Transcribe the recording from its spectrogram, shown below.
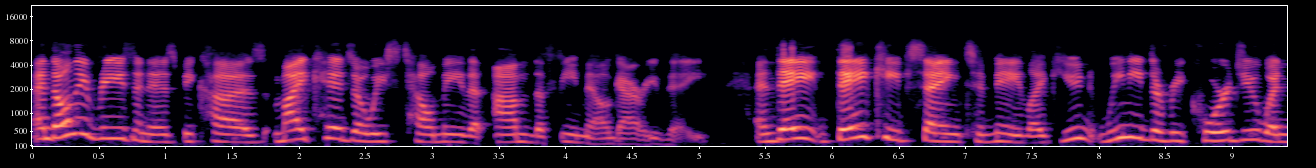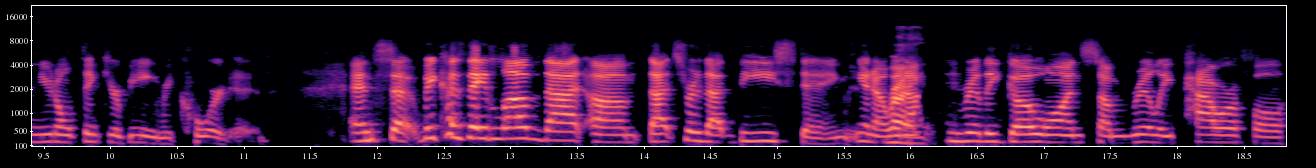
And the only reason is because my kids always tell me that I'm the female Gary Vee. And they they keep saying to me like you we need to record you when you don't think you're being recorded. And so because they love that um that sort of that bee sting, you know, and I can really go on some really powerful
